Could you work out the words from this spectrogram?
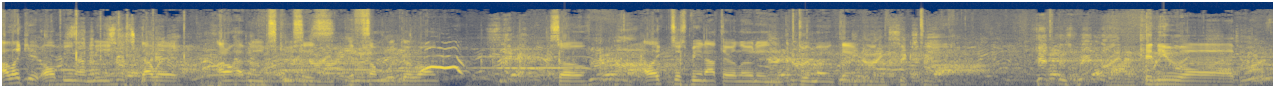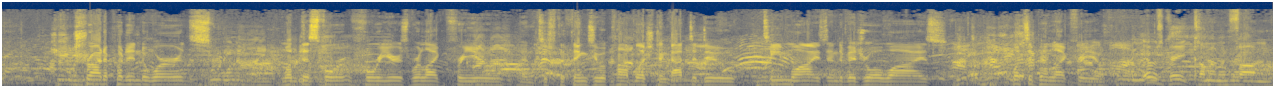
I like it all being on me. That way, I don't have any excuses if something would go wrong. So, I like just being out there alone and doing my own thing. Can you uh, try to put into words what this four, four years were like for you and just the things you accomplished and got to do team wise, individual wise? What's it been like for you? It was great coming from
